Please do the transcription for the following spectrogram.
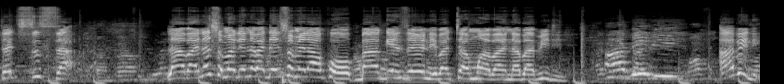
tekisusa laba n'essomero lye nabadde nsomerako bagenzeyo ne battamu abaana babiri abiri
